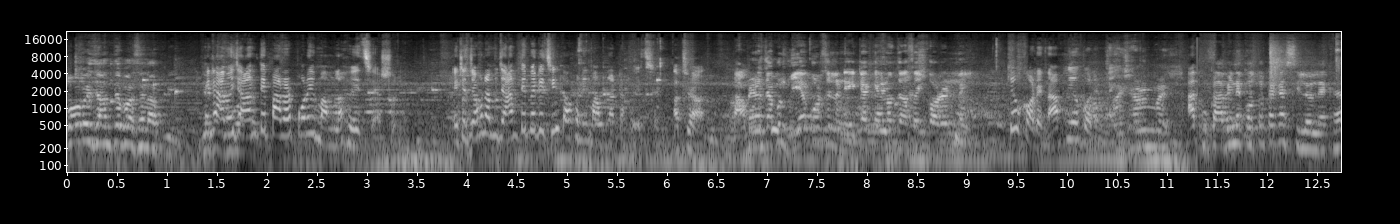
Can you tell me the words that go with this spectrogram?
কবে জানতে পারছেন আপনি? এটা আমি জানতে পারার পরেই মামলা হয়েছে আসলে। এটা যখন আমি জানতে পেরেছি তখনই মামলাটা হয়েছে। আচ্ছা আপনারা যখন বিয়ে করছিলেন এটা কেন যাচাই করেন নাই? কেউ করে না আপনিও করেন না আপু কাবিনে কত টাকা ছিল লেখা?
